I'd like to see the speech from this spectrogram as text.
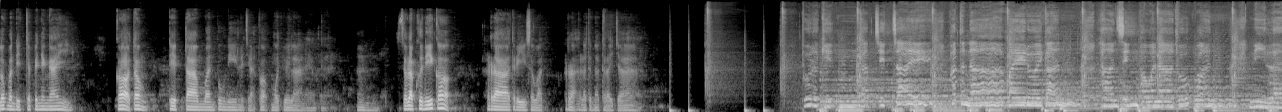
รกบัณฑิตจะเป็นยังไง ก็ต้องติดตามวันพรุ่งนี้เลยจ้ะเพราะหมดเวลาแล้วนะสำหรับคืนนี้ก็ราตรีสวัสดิ์ระรัตนตรัยจ้า ธุรกิจกับจิตใจ พัฒนาไปด้วยกัน ทานสินภาวนาทุกวัน นี่แหละ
